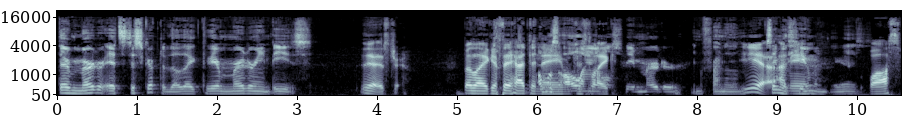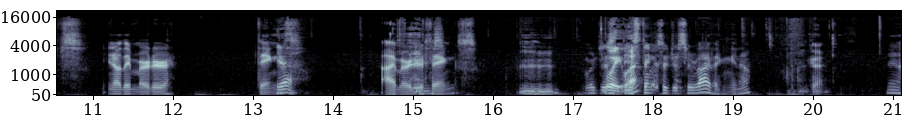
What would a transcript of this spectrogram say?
They're murder. It's descriptive though. Like they're murdering bees. Yeah, it's true. But like if they had the Almost name, all just like they murder in front of them. Yeah, Same I with mean- humans. I guess. wasps, you know, they murder things. Yeah. I murder Things. things. Mm-hmm. We're just Wait, these what? things are just surviving, you know. Okay. Yeah,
